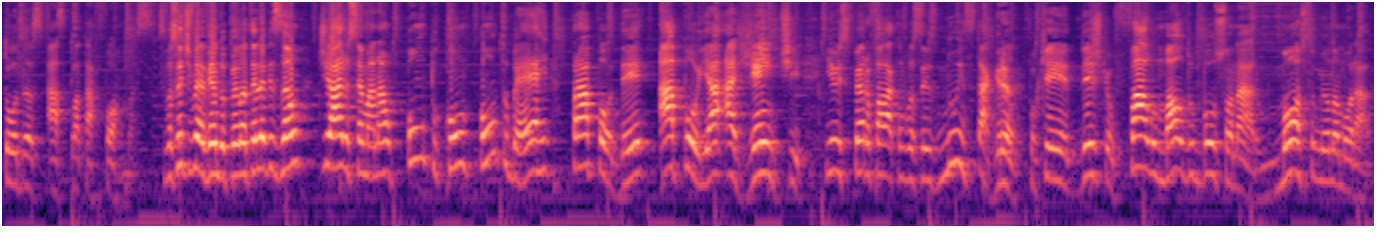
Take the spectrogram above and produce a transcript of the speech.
todas as plataformas. Se você estiver vendo pela televisão, diariosemanal.com.br para poder apoiar a gente. E eu espero falar com vocês no Instagram, porque desde que eu falo mal do Bolsonaro, mostro o meu namorado.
